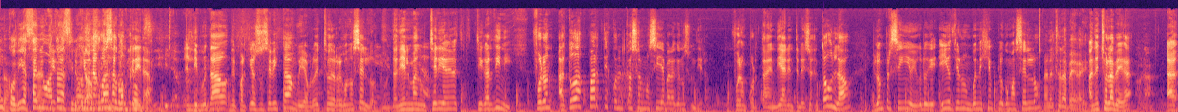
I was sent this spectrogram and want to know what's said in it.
diputado. o 10 años atrás. Y una cosa concreta, el diputado del Partido Socialista, y aprovecho de reconocerlo, Daniel Manucheri y Daniel Chicardini, fueron a todas partes con el caso Hermosilla para que no se hundieran. Fueron portadas en diario, en televisión, en todos lados, y lo han perseguido. Yo creo que ellos dieron un buen ejemplo cómo hacerlo. Han hecho la pega ahí. Han hecho la pega. Ah,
